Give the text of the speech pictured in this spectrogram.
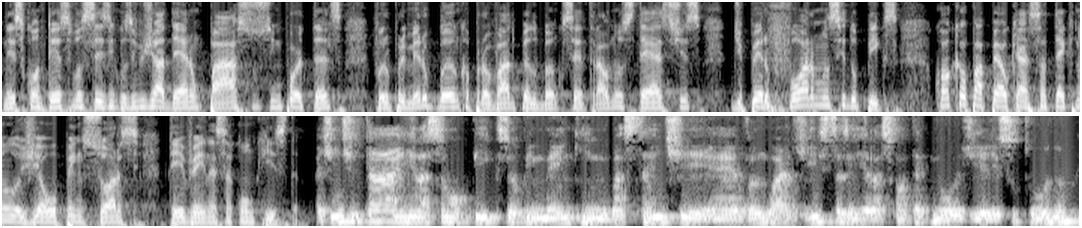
Nesse contexto, vocês inclusive já deram passos importantes, foi o primeiro banco aprovado pelo Banco Central nos testes de performance do Pix. Qual que é o papel que essa tecnologia open source teve aí nessa conquista? A gente está, em relação ao Pix, Open Banking, bastante é, vanguardistas em relação à tecnologia disso tudo.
